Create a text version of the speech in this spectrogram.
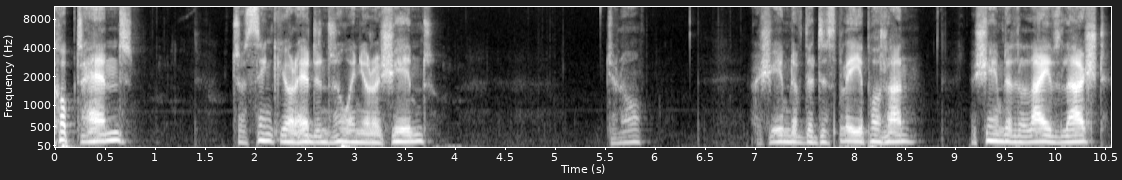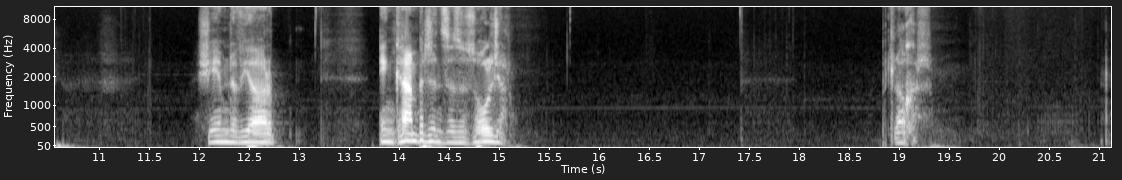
cupped hand to sink your head into when you're ashamed. Do you know? Ashamed of the display you put on, ashamed of the lives lashed, ashamed of your incompetence as a soldier. But look it.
